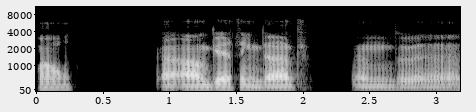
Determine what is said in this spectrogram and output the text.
Well, I- I'm getting that, and uh,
